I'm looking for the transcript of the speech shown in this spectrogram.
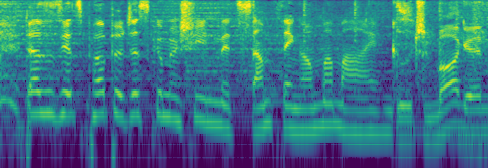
Das ist jetzt Purple Disco Machine mit Something on My Mind. Guten Morgen.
